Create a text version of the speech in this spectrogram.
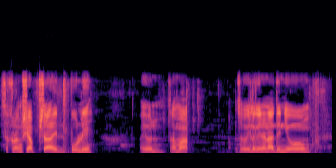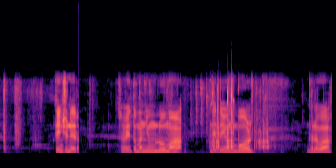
sa crankshaft side pulley. Ayun tama. So ilagay na natin yung tensioner. So ito man yung luma. Dito yung bolt. Dalawa.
